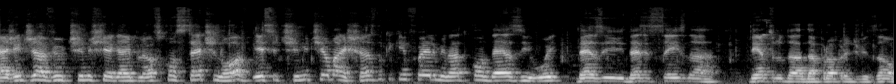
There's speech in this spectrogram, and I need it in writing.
A gente já viu o time chegar em playoffs com 7-9. Esse time tinha mais chance do que quem foi eliminado com 10 e 8, 10 e, 10 e 6 na, dentro da, da própria divisão.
